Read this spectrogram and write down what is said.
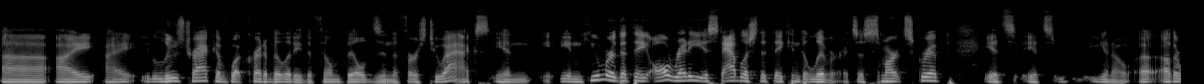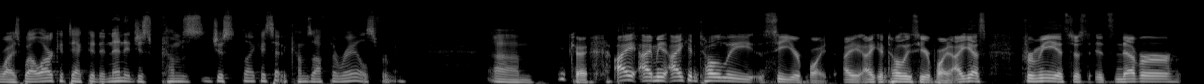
uh, I I lose track of what credibility the film builds in the first two acts in in humor that they already established that they can deliver. It's a smart script. It's it's you know uh, otherwise well architected, and then it just comes just like I said, it comes off the rails for me. Um, Okay. I I mean I can totally see your point. I I can totally see your point. I guess for me it's just it's never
